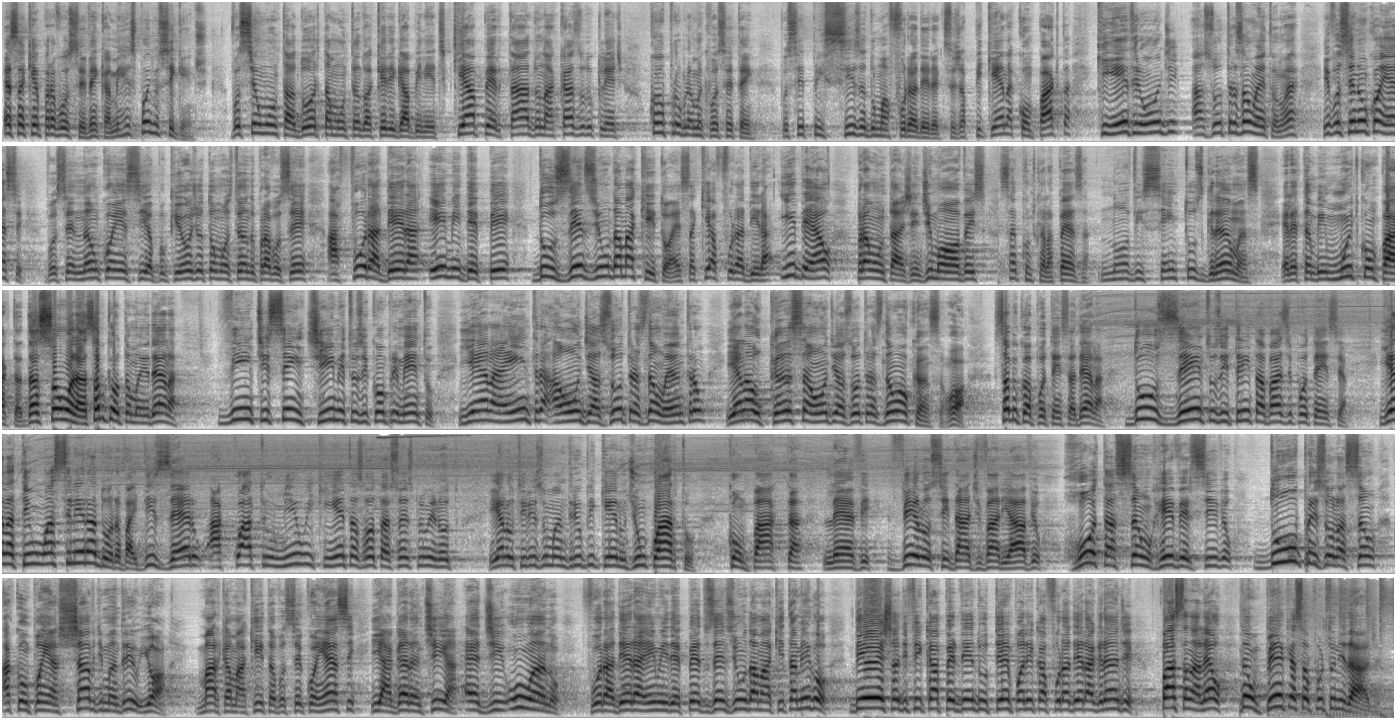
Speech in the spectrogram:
Essa aqui é para você. Vem cá, me responde o seguinte. Você é um montador, está montando aquele gabinete que é apertado na casa do cliente. Qual é o problema que você tem? Você precisa de uma furadeira que seja pequena, compacta, que entre onde as outras não entram, não é? E você não conhece. Você não conhecia, porque hoje eu estou mostrando para você a furadeira MDP 201 da Makito. Essa aqui é a furadeira ideal para montagem de móveis. Sabe quanto que ela pesa? 900 gramas. Ela é também muito compacta. Dá só uma olhada. Sabe qual é o tamanho dela? 20 centímetros de comprimento. E ela entra aonde as outras não entram e ela alcança onde as outras não alcançam. Ó, sabe qual é a potência dela? 230 watts de potência. E ela tem um acelerador, vai de 0 a 4.500 rotações por minuto. E ela utiliza um mandril pequeno, de um quarto. Compacta, leve, velocidade variável, rotação reversível, dupla isolação, acompanha a chave de mandril e ó, marca Maquita você conhece e a garantia é de um ano. Furadeira MDP 201 da Maquita, amigo, deixa de ficar perdendo tempo ali com a furadeira grande, passa na Léo, não perca essa oportunidade.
